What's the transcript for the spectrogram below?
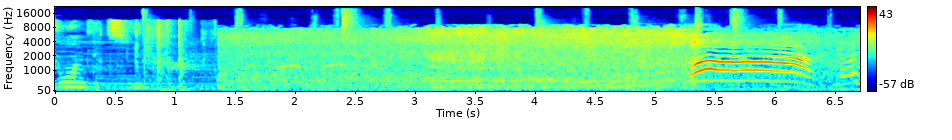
Вон летит. Я же говорю!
